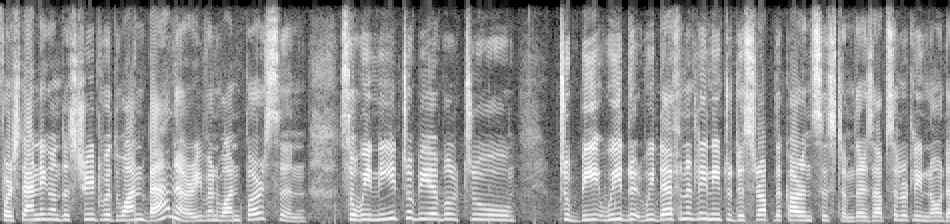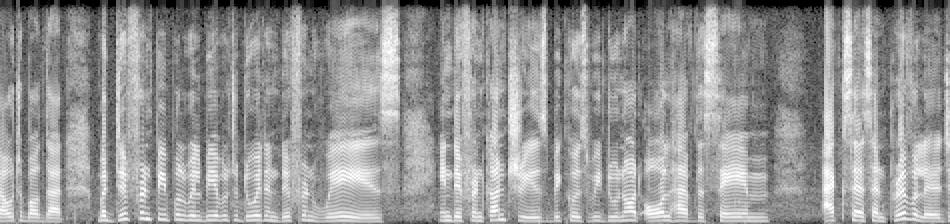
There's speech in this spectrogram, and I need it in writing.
for standing on the street with one banner even one person so we need to be able to to be, we, we definitely need to disrupt the current system. There's absolutely no doubt about that. But different people will be able to do it in different ways in different countries because we do not all have the same access and privilege.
